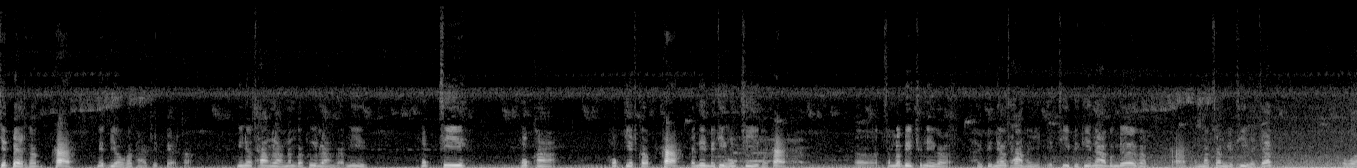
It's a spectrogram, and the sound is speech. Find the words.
เจ็ดแปดครับ ค่ะ เม็ดเดียวครับหาเจ็ดแปดครับ มีแนวทางล่างน้ำกับคือล่างกับมีหกสี่หกห้า หกเจ็ดครับค่ะก็เน้นไปที่หกสี่ครับค่ะเอ่อสำหรับเด็กชุดนี้ก็ให้เป็นแนวทางให้เอฟที่ไปพีหน้าเบิ้งเด้อครับค่ะอันมักสร้างเอฟที่ก็จัดเพราะว่า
